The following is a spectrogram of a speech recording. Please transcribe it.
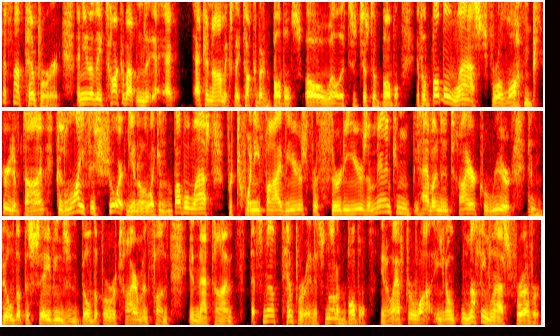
that's not temporary. And you know, they talk about in the economics, they talk about bubbles. Oh, well, it's just a bubble. If a bubble lasts for a long period of time, because life is short, you know, like if a bubble lasts for 25 years, for 30 years, a man can have an entire career and build up a savings and build up a retirement fund in that time. That's not temporary. That's not a bubble. You know, after a while, you know, nothing lasts forever.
